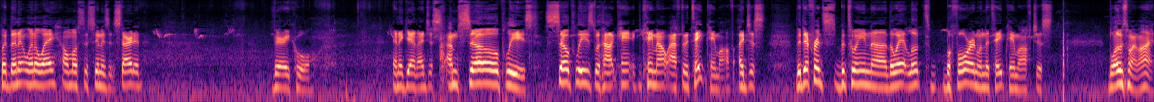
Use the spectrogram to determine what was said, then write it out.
but then it went away almost as soon as it started. Very cool. And again, I just, I'm so pleased, so pleased with how it came, out after the tape came off. I just, the difference between uh, the way it looked before and when the tape came off just blows my mind.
